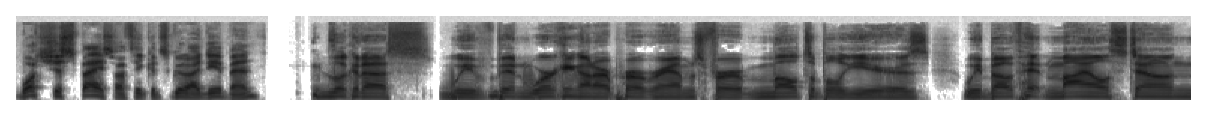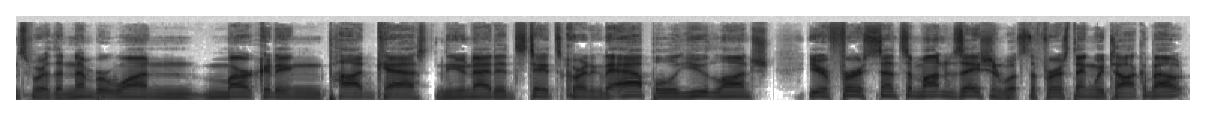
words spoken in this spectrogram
watch your space. I think it's a good idea, Ben. Look at us. We've been working on our programs for multiple years. We both hit milestones. We're the number one marketing podcast in the United States, according to Apple. You launched your first sense of monetization. What's the first thing we talk about?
